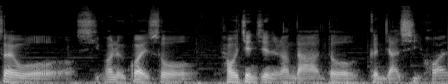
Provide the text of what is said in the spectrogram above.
在我喜欢的怪兽，它会渐渐的让大家都更加喜欢。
